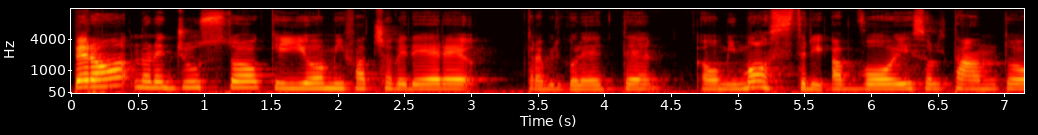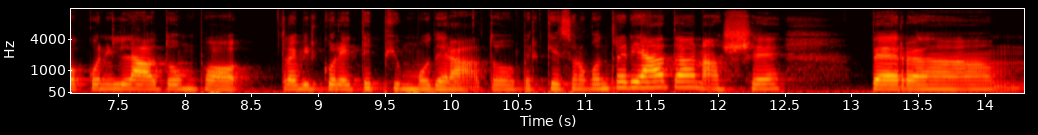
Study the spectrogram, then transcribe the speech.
Però non è giusto che io mi faccia vedere, tra virgolette, o mi mostri a voi soltanto con il lato un po' tra virgolette, più moderato, perché sono contrariata, nasce per... Uh,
